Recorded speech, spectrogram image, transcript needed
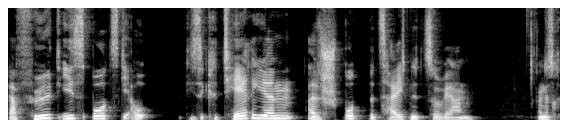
erfüllt E-Sports die, diese Kriterien als Sport bezeichnet zu werden. Und das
